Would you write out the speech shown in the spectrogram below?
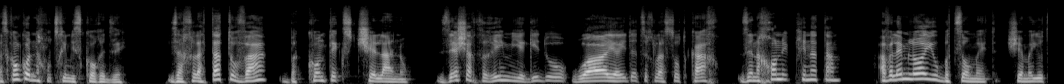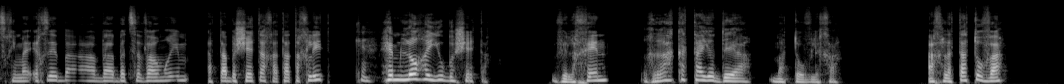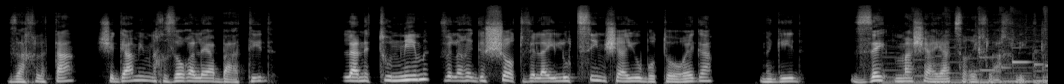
אז קודם כל אנחנו צריכים לזכור את זה. זו החלטה טובה בקונטקסט שלנו. זה שאחרים יגידו, וואי, היית צריך לעשות כך, זה נכון מבחינתם. אבל הם לא היו בצומת שהם היו צריכים, איך זה בצבא אומרים? אתה בשטח, אתה תחליט? כן. הם לא היו בשטח. ולכן, רק אתה יודע מה טוב לך. החלטה טובה זו החלטה שגם אם נחזור עליה בעתיד, לנתונים ולרגשות ולאילוצים שהיו באותו רגע, נגיד, זה מה שהיה צריך להחליט.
